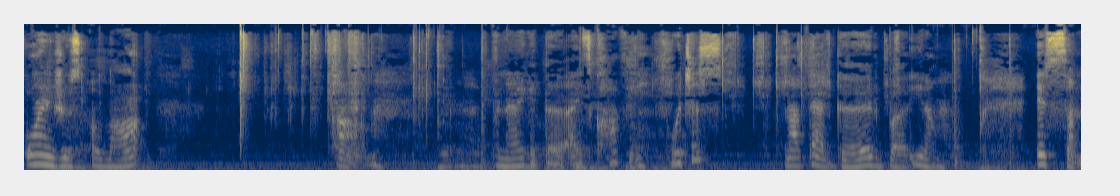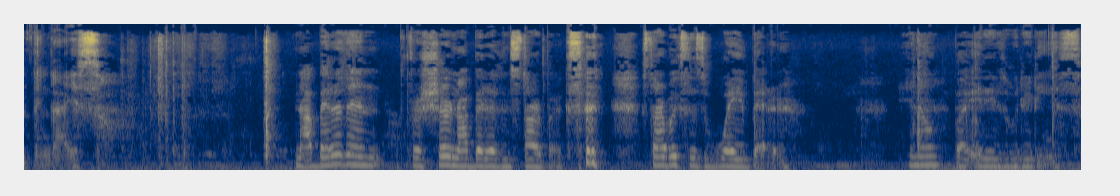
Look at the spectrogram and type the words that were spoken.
orange juice a lot um, but now I get the iced coffee, which is not that good, but you know, it's something, guys. Not better than, for sure, not better than Starbucks. Starbucks is way better, you know, but it is what it is.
